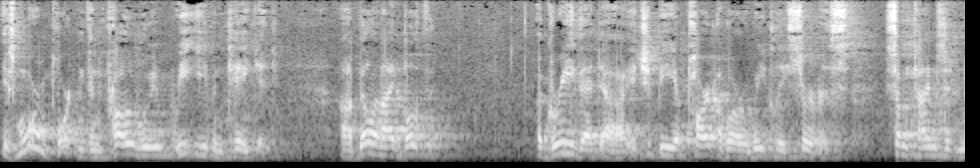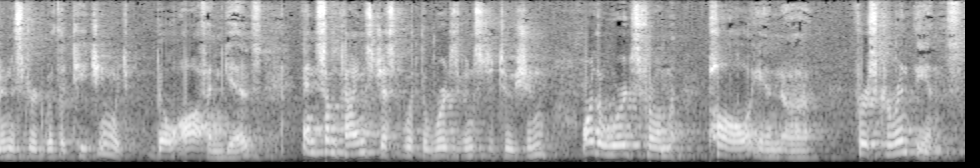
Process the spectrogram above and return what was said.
is more important than probably we even take it. Uh, Bill and I both agree that uh, it should be a part of our weekly service, sometimes administered with a teaching, which Bill often gives, and sometimes just with the words of institution or the words from Paul in uh, 1 Corinthians.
